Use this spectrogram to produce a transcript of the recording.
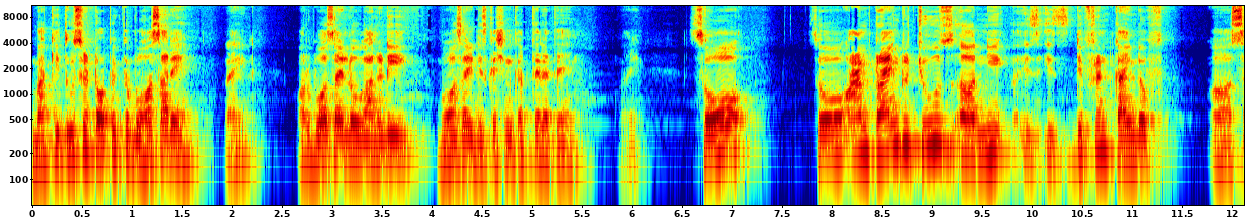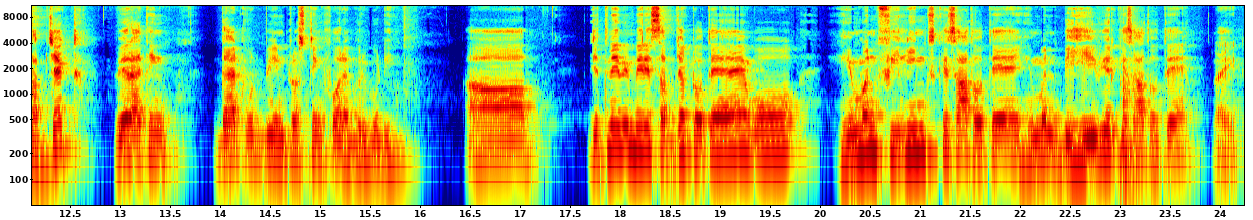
बाकी दूसरे टॉपिक तो बहुत सारे हैं राइट और बहुत सारे लोग ऑलरेडी बहुत सारी डिस्कशन करते रहते हैं right so so I am trying to choose is different kind of subject where I think that would be interesting for everybody जितने भी मेरे सब्जेक्ट होते हैं, वो ह्यूमन फीलिंग्स के साथ होते हैं ह्यूमन बिहेवियर के साथ होते हैं राइट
